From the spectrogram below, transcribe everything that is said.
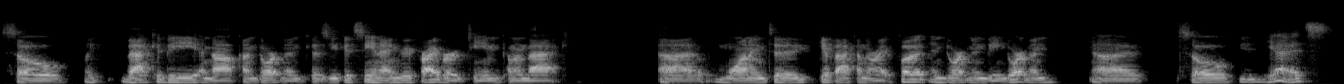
So like that could be a knock on Dortmund because you could see an angry Freiburg team coming back, uh, wanting to get back on the right foot, and Dortmund being Dortmund. Uh, so yeah, it's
